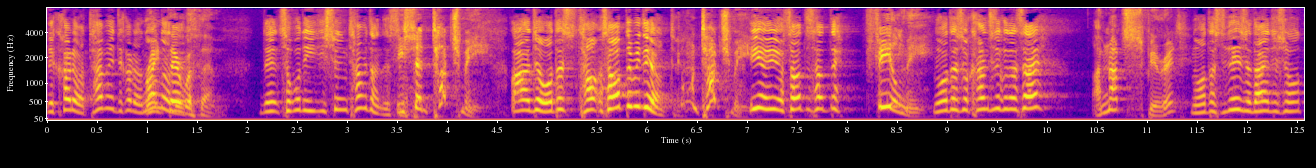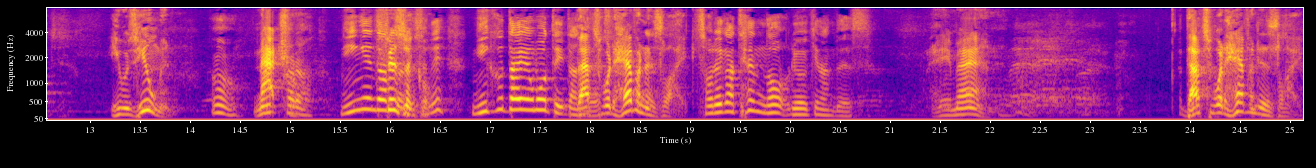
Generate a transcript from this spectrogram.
で彼は食べて彼は飲 right んだん there で with す them. でそこで一緒に食べたんです He よ said, Touch me. あじゃあ私た触ってみてよって Come on, touch い me. いよいいよ触って触って Feel me. 私を感じてください I'm not spirit. 私霊じゃないでしょ He was human, うんか natural. ら人間だったんですよね肉体を持っていたんで That's す what heaven is like. それが天の領域なんです、Amen. That's what heaven is like.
